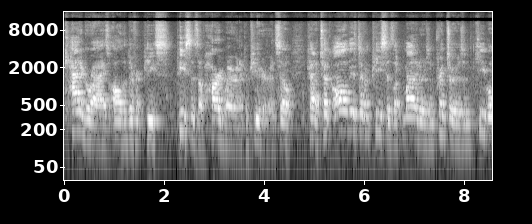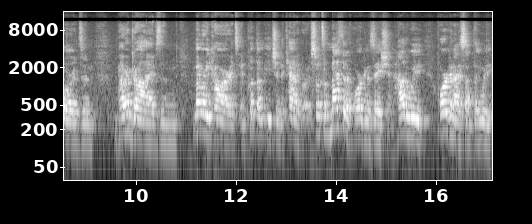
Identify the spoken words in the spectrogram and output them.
categorize all the different piece, pieces of hardware in a computer. And so kind of took all these different pieces like monitors and printers and keyboards and hard drives and memory cards and put them each into categories. So it's a method of organization. How do we organize something? We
